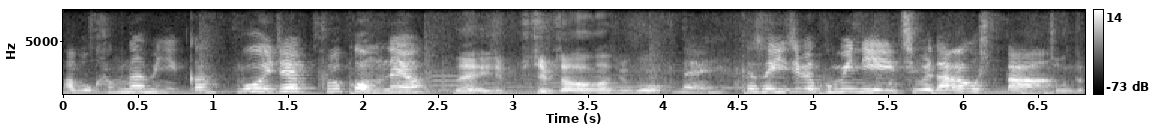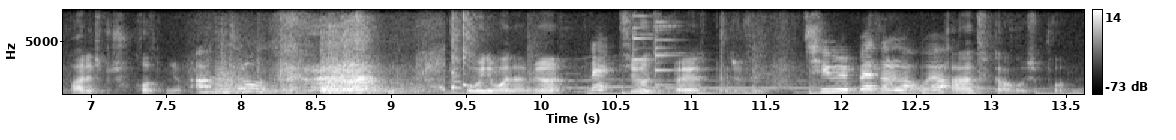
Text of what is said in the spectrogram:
아 뭐 강남이니까 뭐 이제 볼 거 없네요. 네, 이 집 집이 작아가지고 네. 그래서 이 집에 고민이 집을 나가고 싶다. 저 근데 발이 좀 춥거든요 아 들어오세요. 고민이 뭐냐면 네. 집을 좀 빼, 빼주세요 집을 빼달라고요? 다른 집 가고 싶거든요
